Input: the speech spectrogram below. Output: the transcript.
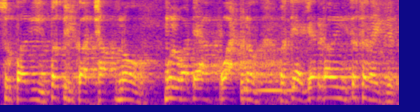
सुपारी पत्रिका छापणं मुळवाट्या वाटणं. पण त्या यडगाळ्यांनी तसं नाही केलं.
